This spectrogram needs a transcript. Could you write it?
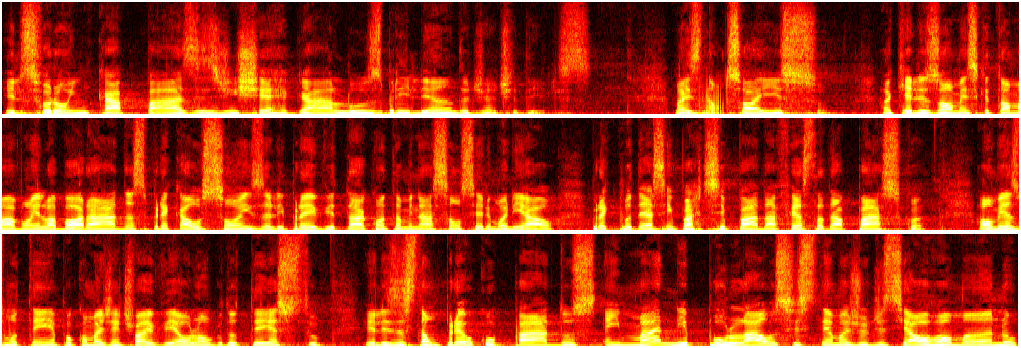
eles foram incapazes de enxergar a luz brilhando diante deles. Mas não só isso. Aqueles homens que tomavam elaboradas precauções ali para evitar a contaminação cerimonial, para que pudessem participar da festa da Páscoa, ao mesmo tempo, como a gente vai ver ao longo do texto, eles estão preocupados em manipular o sistema judicial romano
